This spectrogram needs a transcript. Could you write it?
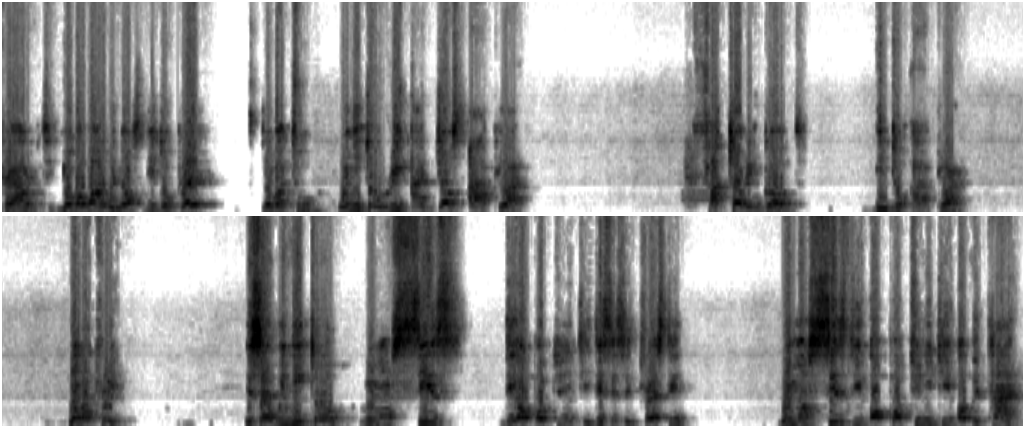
priority. Number one, we not need to pray. Number two, we need to readjust our plan, factoring God into our plan. Number three, he said we need to, we must seize the opportunity. This is interesting. We must seize the opportunity of the time.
